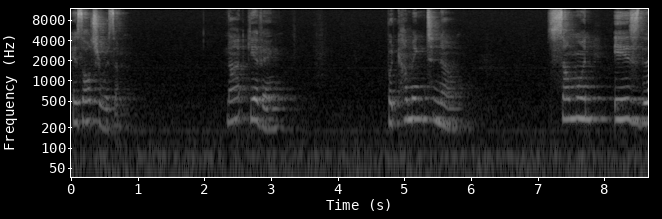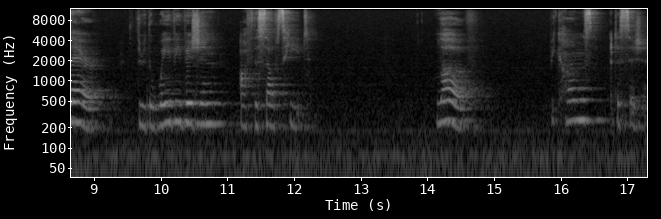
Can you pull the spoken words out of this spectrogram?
is altruism. Not giving, but coming to know someone is there through the wavy vision off the self's heat. Love becomes a decision.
